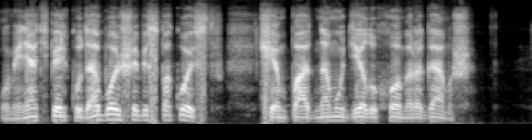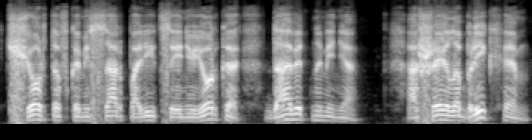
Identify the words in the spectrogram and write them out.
У меня теперь куда больше беспокойств, чем по одному делу Хомера Гамыша. Чертов комиссар полиции Нью-Йорка давит на меня, а Шейла Брикхэм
